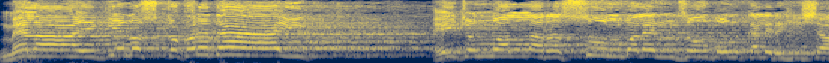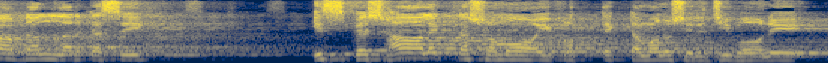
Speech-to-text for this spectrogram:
মেলায় গিয়ে নষ্ট করে দেয়। এই জন্য আল্লাহ রসুল বলেন, যৌবনকালের হিসাব আল্লাহর কাছে। স্পেশাল একটা সময় প্রত্যেকটা মানুষের জীবনে।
